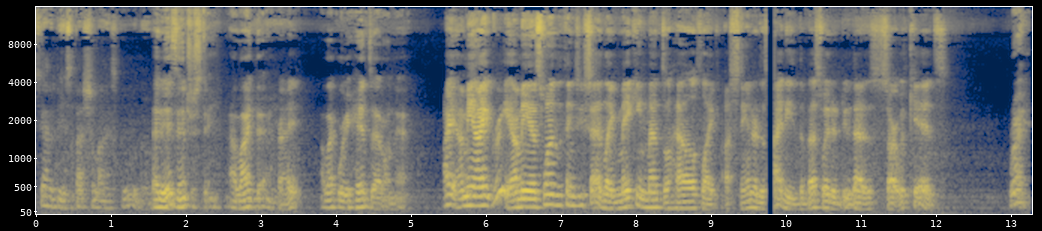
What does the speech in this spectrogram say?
It's got to be a specialized school, though. That is interesting. I like that. right? I like where your head's at on that. I, I mean, I agree. I mean, it's one of the things you said, like making mental health like a standard of society. The best way to do that is start with kids, Right.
